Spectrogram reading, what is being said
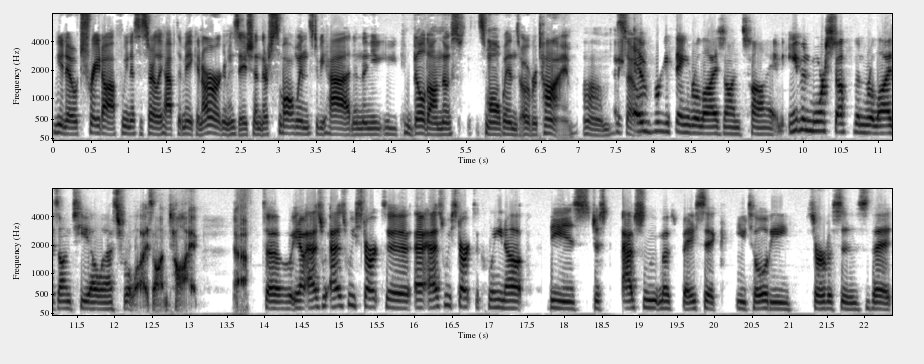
you know trade off we necessarily have to make in our organization. There's small wins to be had, and then you, you can build on those small wins over time. Um, I mean, so everything relies on time. Even more stuff than relies on TLS relies on time. Yeah. So you know, as as we start to as we start to clean up these just absolute most basic utility services that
